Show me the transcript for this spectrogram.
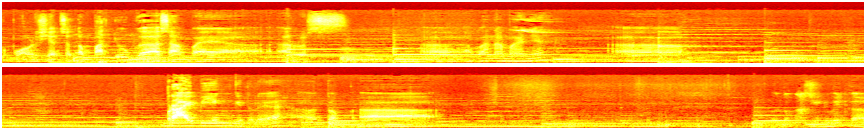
kepolisian setempat juga sampai uh, harus uh, apa namanya uh, bribing gitu ya untuk uh, untuk ngasih duit ke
